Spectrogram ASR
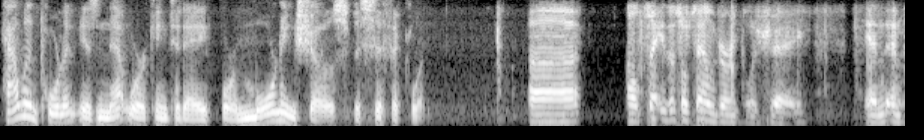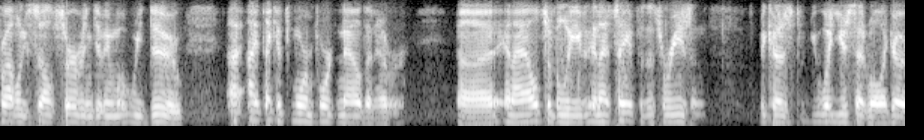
How important is networking today for morning shows specifically? Uh, I'll say this will sound very cliche and, and probably self serving given what we do. I, I think it's more important now than ever. Uh, and I also believe, and I say it for this reason, because what you said a while ago,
